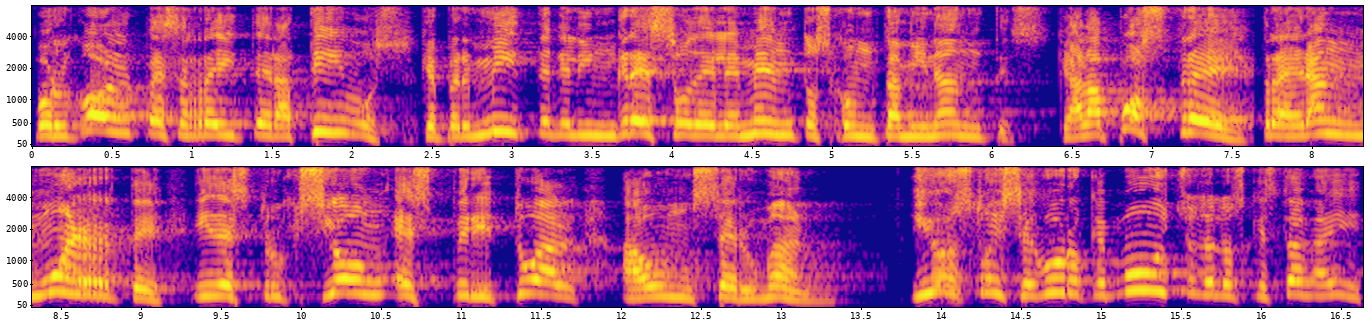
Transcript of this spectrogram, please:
por golpes reiterativos que permiten el ingreso de elementos contaminantes que a la postre traerán muerte y destrucción espiritual a un ser humano. Y yo estoy seguro que muchos de los que están ahí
